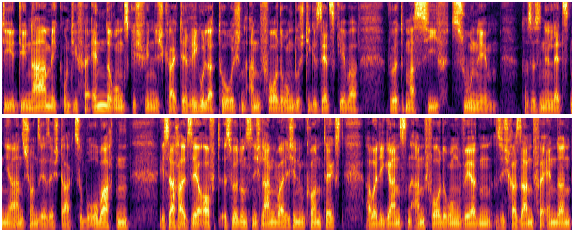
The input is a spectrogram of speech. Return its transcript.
die Dynamik und die Veränderungsgeschwindigkeit der regulatorischen Anforderungen durch die Gesetzgeber wird massiv zunehmen. Das ist in den letzten Jahren schon sehr, sehr stark zu beobachten. Ich sage halt sehr oft, es wird uns nicht langweilig in dem Kontext, aber die ganzen Anforderungen werden sich rasant verändern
